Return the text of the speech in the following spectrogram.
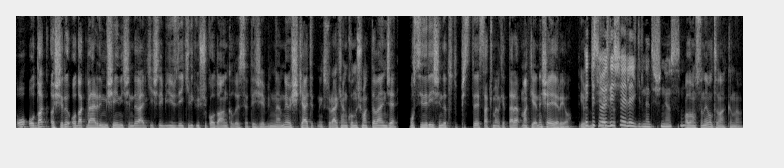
O odak aşırı odak verdiğin bir şeyin içinde belki işte bir yüzde ikilik üçlük odağın kalır stratejiye bilmem ne. O şikayet etmek sürerken konuşmakta bence o siniri içinde tutup pistte saçma hareketler yapmak yerine şey yarıyor. gibi Peki şey söylediği şeyle ilgili ne düşünüyorsun? Alonso Hamilton hakkında mı?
